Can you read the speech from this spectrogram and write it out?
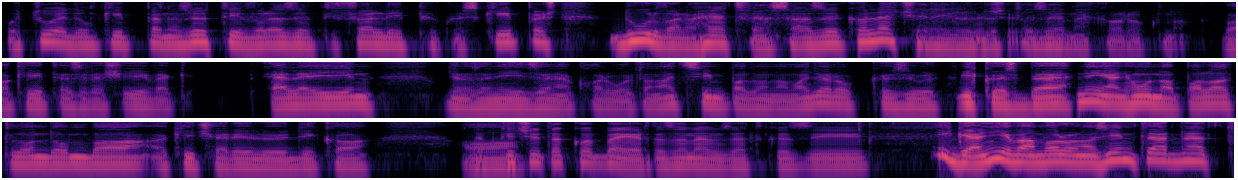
hogy tulajdonképpen az öt évvel ezelőtti fellépőkhöz képest durván a 70%-a lecserélődött a zenekaroknak. a 2000-es évek elején, ugyanaz a négy zenekar volt a nagy színpadon a magyarok közül, miközben néhány hónap alatt Londonba kicserélődik a, Hát a... kicsit akkor beért ez a nemzetközi... Igen, nyilvánvalóan az internet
